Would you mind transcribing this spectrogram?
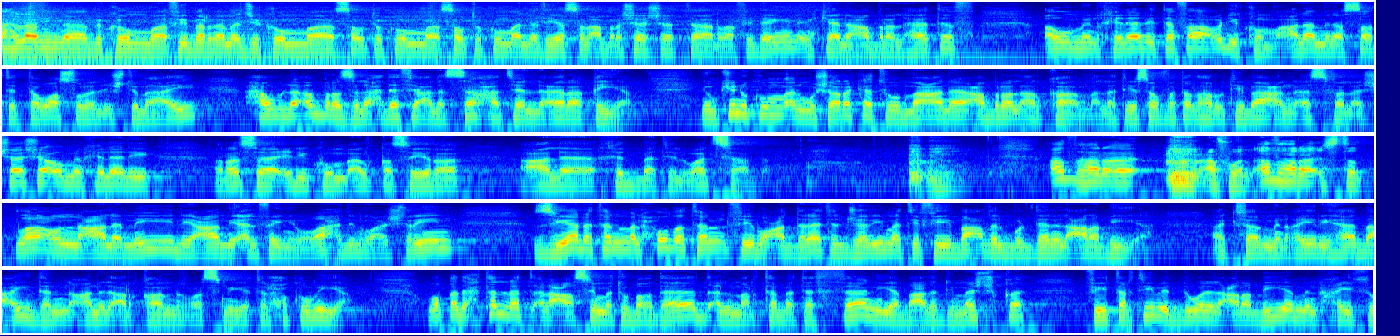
أهلا بكم في برنامجكم صوتكم صوتكم الذي يصل عبر شاشة الرافدين إن كان عبر الهاتف أو من خلال تفاعلكم على منصات التواصل الاجتماعي حول أبرز الأحداث على الساحة العراقية. يمكنكم المشاركة معنا عبر الأرقام التي سوف تظهر تباعا أسفل الشاشة أو من خلال رسائلكم القصيرة على خدمة الواتساب. أظهر عفوا أظهر استطلاع عالمي لعام 2021 زيادة ملحوظة في معدلات الجريمة في بعض البلدان العربية أكثر من غيرها بعيدا عن الأرقام الرسمية الحكومية. وقد احتلت العاصمة بغداد المرتبة الثانية بعد دمشق في ترتيب الدول العربية من حيث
